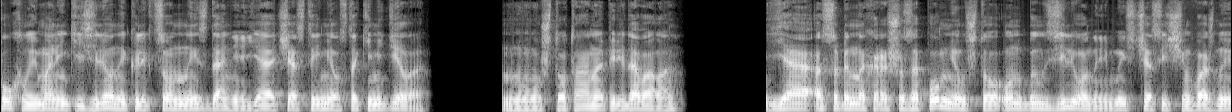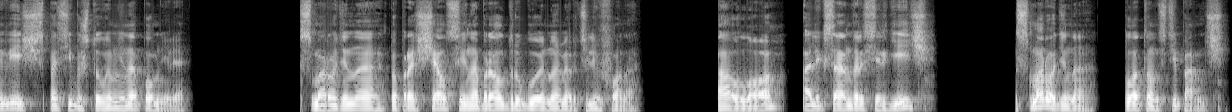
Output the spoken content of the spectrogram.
Пухлый, маленький, зеленый коллекционное издание. Я часто имел с такими дело. Ну, что-то она передавала. Я особенно хорошо запомнил, что он был зеленый. Мы сейчас ищем важную вещь. Спасибо, что вы мне напомнили. Смородина попрощался и набрал другой номер телефона. Алло, Александр Сергеевич? Смородина, Платон Степанович.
